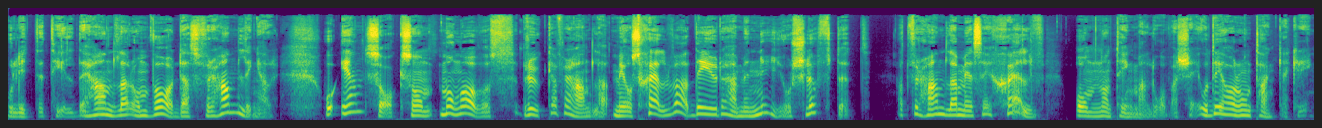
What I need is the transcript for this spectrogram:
och lite till. Det handlar om vardagsförhandlingar. Och en sak som många av oss brukar förhandla med oss själva det är ju det här med nyårslöftet. Att förhandla med sig själv om någonting man lovar sig och det har hon tankar kring.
